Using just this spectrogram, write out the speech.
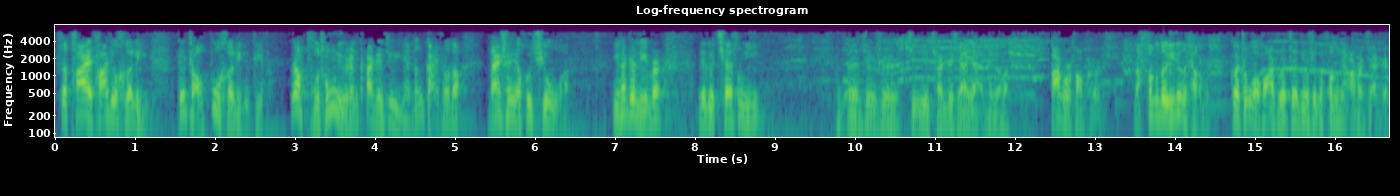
说他爱他就合理，得找不合理的地方，让普通女人看这剧也能感受到男神也会娶我。你看这里边那个千颂伊，呃，就是就全智贤演那个吧，打滚放坡的，那疯到一定程度。搁中国话说，这就是个疯娘们，简直。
